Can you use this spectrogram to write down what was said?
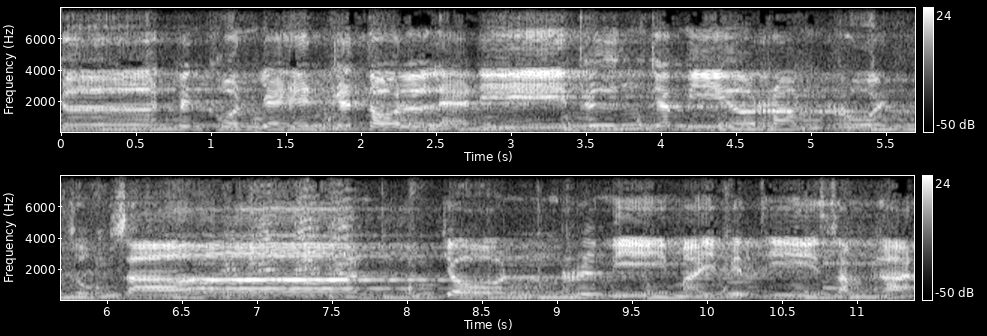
เกิดเป็นคนอย่าเห็นแค่ตนแหละดี ถึงจะมีร่ำรวยสุขสารจนหรือมีไม่เป็นที่สำคัญ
